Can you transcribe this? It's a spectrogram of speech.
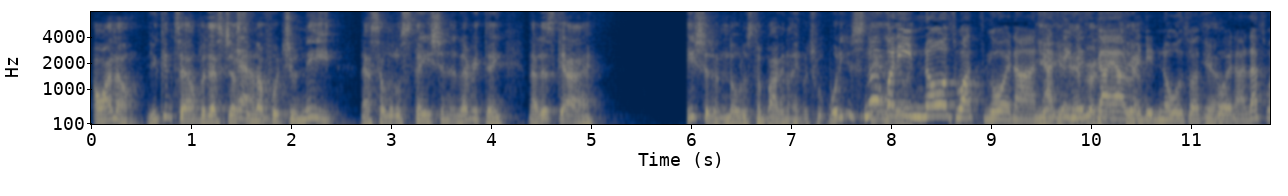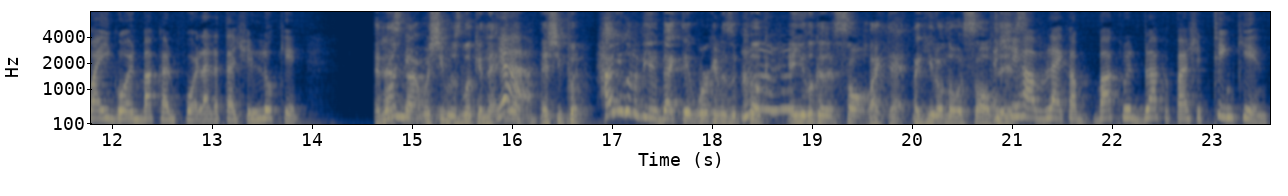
Oh, I know. You can tell, but that's just Yeah. enough what you need. That's a little station and everything. Now, this guy, he should have noticed the body language. What are you Nobody like- knows what's going on. Yeah, I yeah, think this guy knows, already knows what's going on. That's why he going back and forth like that. She looking. And that's the- not what she was looking at. Yeah. Mm-hmm. and she put, how you going to be back there working as a cook and you look at salt like that? Like you don't know what salt And is. she have like a back with black pepper and she thinking.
